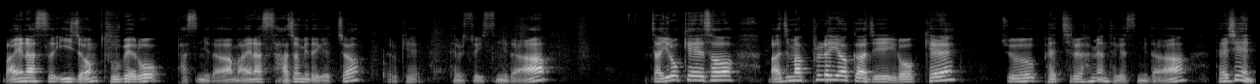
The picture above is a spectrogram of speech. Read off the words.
마이너스 2점 두 배로 받습니다. 마이너스 4점이 되겠죠. 이렇게 될 수 있습니다. 자 이렇게 해서 마지막 플레이어까지 이렇게 쭉 배치를 하면 되겠습니다. 대신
